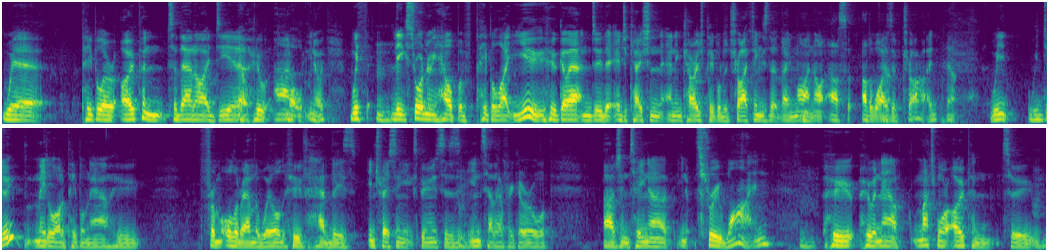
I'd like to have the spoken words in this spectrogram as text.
where people are open to that idea yeah. who aren't, you know, with mm-hmm. the extraordinary help of people like you who go out and do the education and encourage people to try things that they might not otherwise yeah. have tried. Yeah. We we do meet a lot of people now who from all around the world who've had these interesting experiences mm-hmm. in South Africa or Argentina, you know, through wine, mm-hmm. who who are now much more open to mm-hmm.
